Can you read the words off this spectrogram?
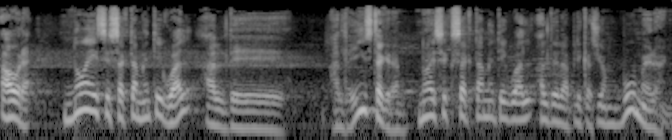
Ahora, no es exactamente igual al de al de Instagram. No es exactamente igual al de la aplicación Boomerang,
